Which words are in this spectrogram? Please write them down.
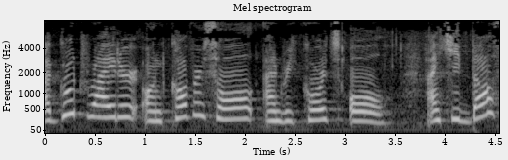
A good writer uncovers all and records all, and he does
